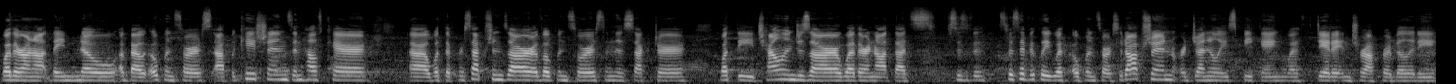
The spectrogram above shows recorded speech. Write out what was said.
whether or not they know about open source applications in healthcare, uh, what the perceptions are of open source in this sector, what the challenges are, whether or not that's specific, specifically with open source adoption or generally speaking with data interoperability.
